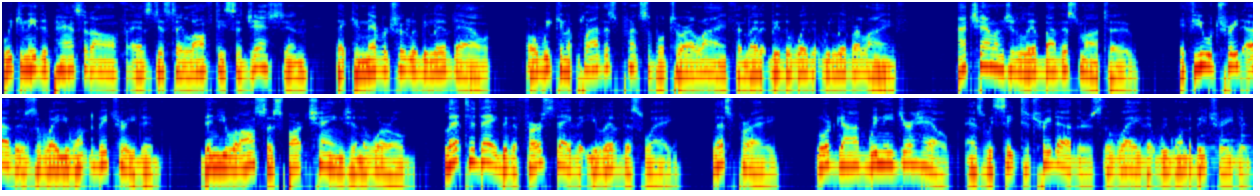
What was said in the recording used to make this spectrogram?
We can either pass it off as just a lofty suggestion that can never truly be lived out, or we can apply this principle to our life and let it be the way that we live our life. I challenge you to live by this motto. If you will treat others the way you want to be treated, then you will also spark change in the world. Let today be the first day that you live this way. Let's pray. Lord God, we need your help as we seek to treat others the way that we want to be treated.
